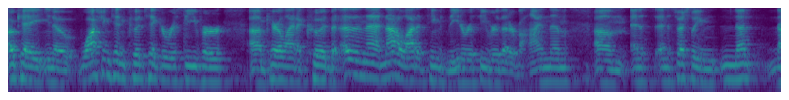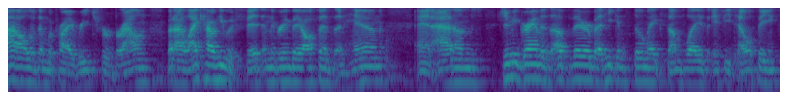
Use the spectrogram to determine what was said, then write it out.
Okay, you know Washington could take a receiver, um, Carolina could, but other than that, not a lot of teams need a receiver that are behind them, um, and and especially not not all of them would probably reach for Brown. But I like how he would fit in the Green Bay offense, and him and Adams. Jimmy Graham is up there, but he can still make some plays if he's healthy.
